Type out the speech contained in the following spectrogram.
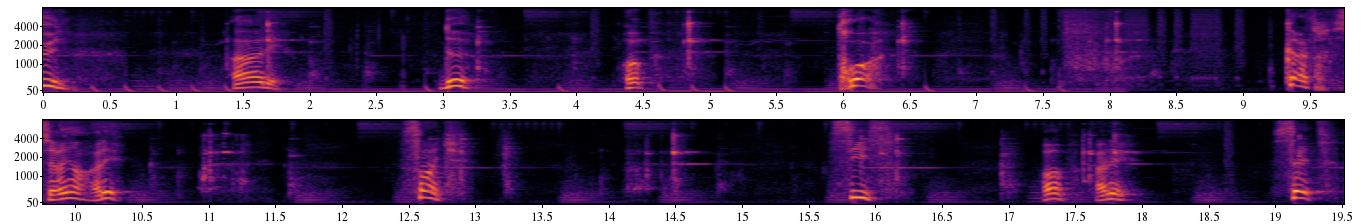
Une. Allez. Deux. Hop. 3. 4. C'est rien. Allez. 5, 6, hop, allez, 7,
